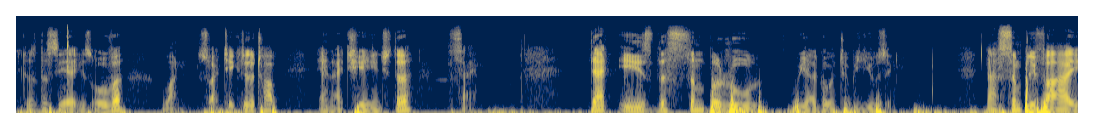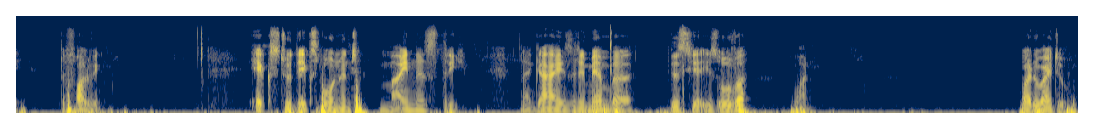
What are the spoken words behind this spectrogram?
because this here is over 1. So I take it to the top and I change the sign. That is the simple rule we are going to be using. Now simplify the following. x to the exponent minus 3. Now guys, remember this here is over 1. What do I do?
